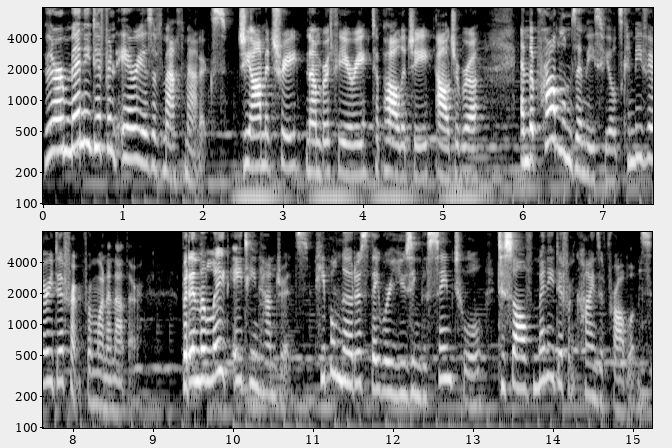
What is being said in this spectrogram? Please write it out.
There are many different areas of mathematics geometry, number theory, topology, algebra, and the problems in these fields can be very different from one another. But in the late 1800s, people noticed they were using the same tool to solve many different kinds of problems.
